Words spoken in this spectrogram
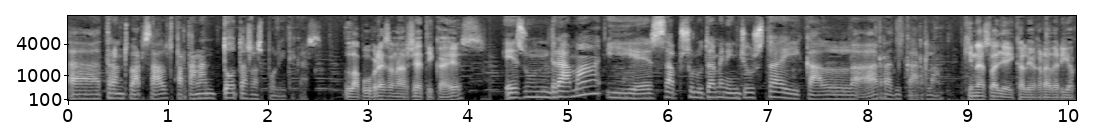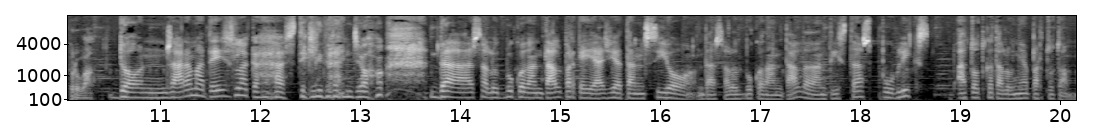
eh, transversals, per tant, en totes les polítiques. La pobresa energètica és? És un drama i és absolutament injusta i cal erradicar-la. Quina és la llei que li agradaria aprovar? Doncs ara mateix la que estic liderant jo de salut bucodental perquè hi hagi atenció de salut bucodental, de dentistes públics a tot Catalunya per tothom.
